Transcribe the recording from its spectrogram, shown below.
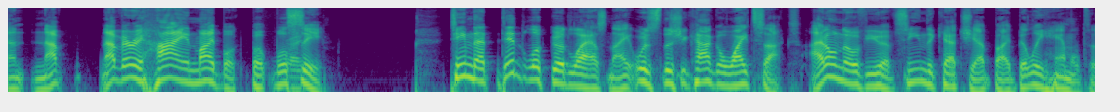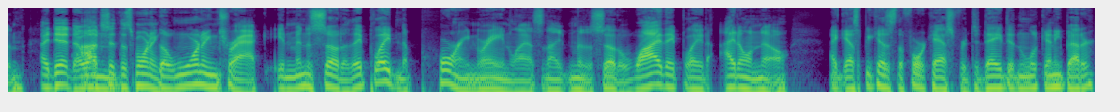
uh, not not very high in my book, but we'll Right. see. Team that did look good last night was the Chicago White Sox. I don't know if you have seen the catch yet by Billy Hamilton I did. I watched it this morning. The warning track in Minnesota. They played in the pouring rain last night in Minnesota. Why they played, I don't know. I guess because the forecast for today didn't look any better.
